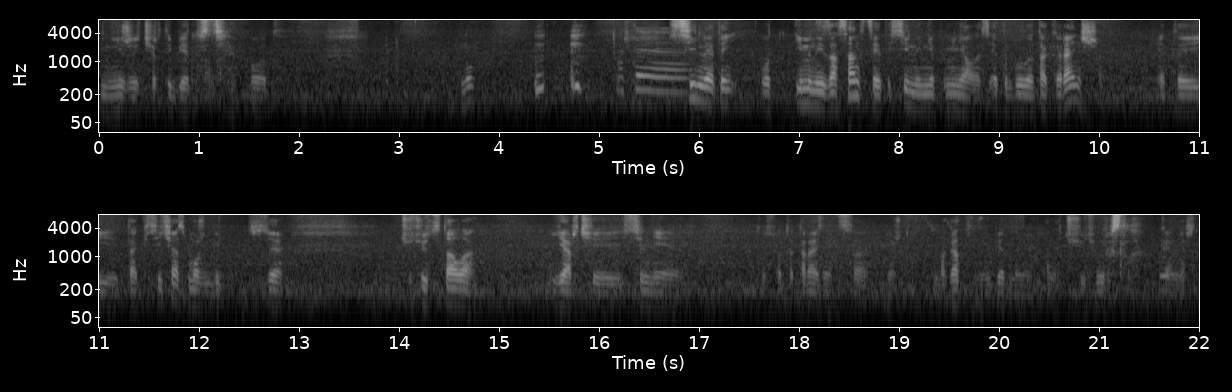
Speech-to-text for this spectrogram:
ниже черты бедности. Вот. Ну, это... Сильно это, вот именно из-за санкций это сильно не поменялось. Это было так и раньше, это и так сейчас, может быть, чуть-чуть стало ярче и сильнее. То есть вот эта разница между богатыми и бедными, она чуть-чуть выросла, конечно,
